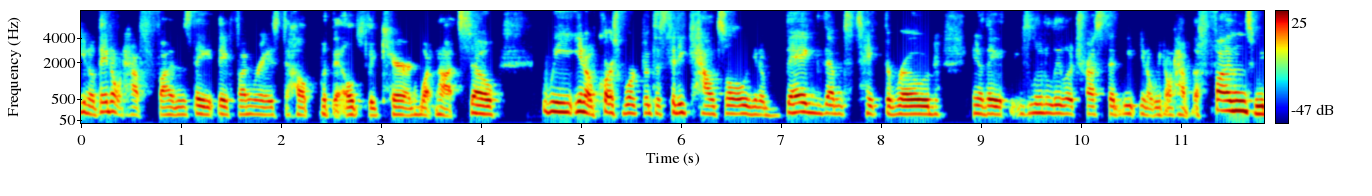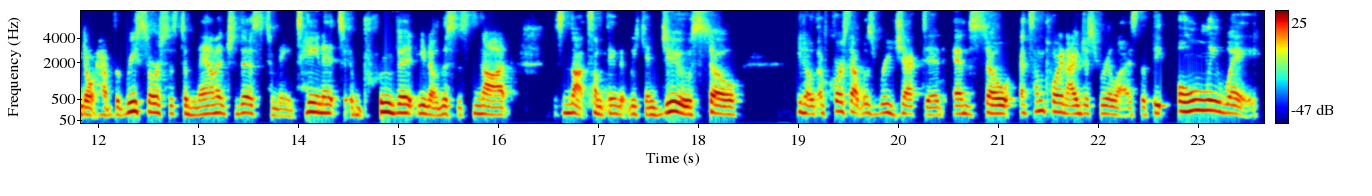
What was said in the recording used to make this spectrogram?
you know, they don't have funds. They they fundraise to help with the elderly care and whatnot. So we, you know, of course, worked with the city council, you know, begged them to take the road. You know, they Lunalilo Trust said, we, you know, we don't have the funds, we don't have the resources to manage this, to maintain it, to improve it. You know, this is not, this is not something that we can do. So, you know, of course, that was rejected. And so at some point, I just realized that the only way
